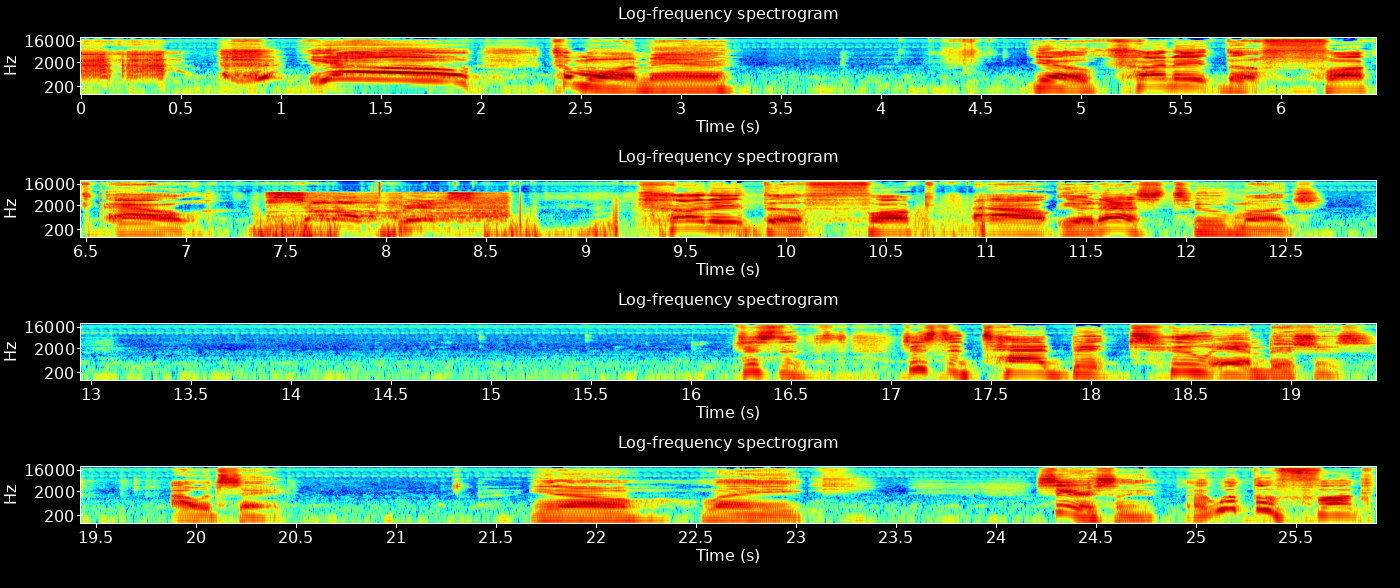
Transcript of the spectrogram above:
Yo, come on, man. Yo, cut it the fuck out. Shut up, bitch! Cut it the fuck out. Yo, that's too much. Just a just a tad bit too ambitious, I would say. You know, like seriously, like what the fuck?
